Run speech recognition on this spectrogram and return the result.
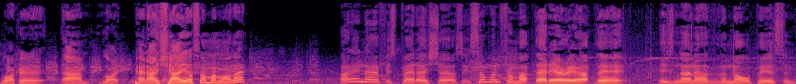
like a um, like Pat O'Shane or someone like that? I don't know if it's Pat O'Shane. I see someone from up that area up there is none other than Noel Pearson.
